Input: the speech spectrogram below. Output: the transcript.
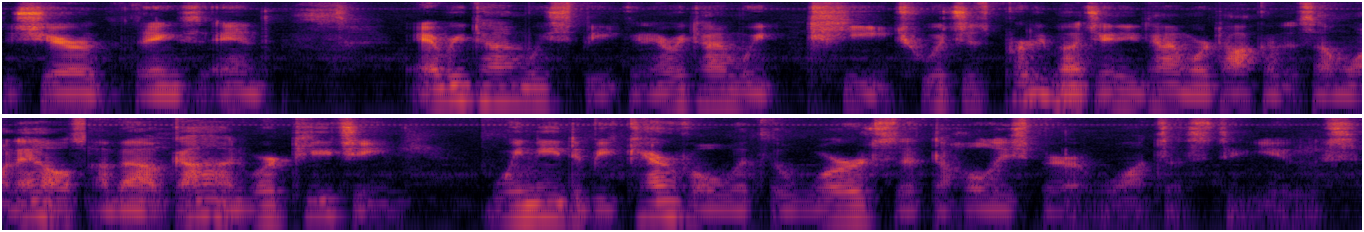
to share the things. And every time we speak and every time we teach, which is pretty much any time we're talking to someone else about God, we're teaching. We need to be careful with the words that the Holy Spirit wants us to use.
